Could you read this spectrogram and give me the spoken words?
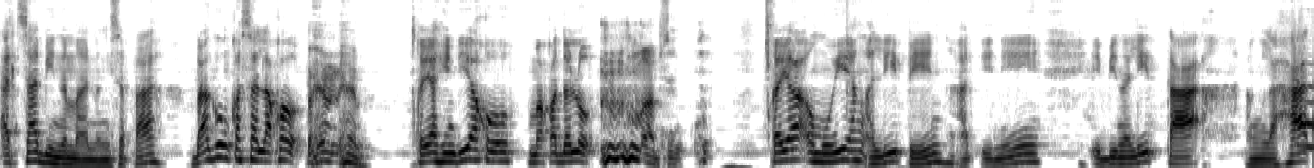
At sabi naman ng isa pa, bagong kasal ako. Kaya hindi ako makadalo. Absent. Kaya umuwi ang alipin at ini ibinalita ang lahat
